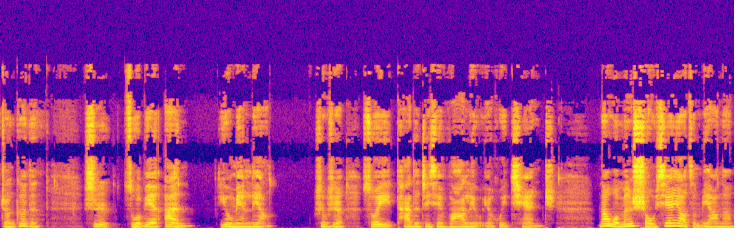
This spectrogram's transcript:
整个的是左边暗，右面亮。是不是？所以它的这些 value 也会 change。那我们首先要怎么样呢？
